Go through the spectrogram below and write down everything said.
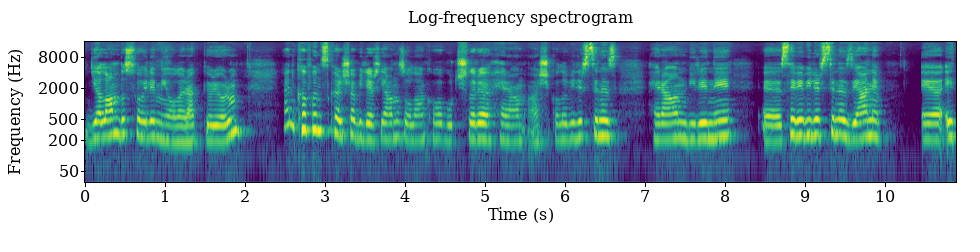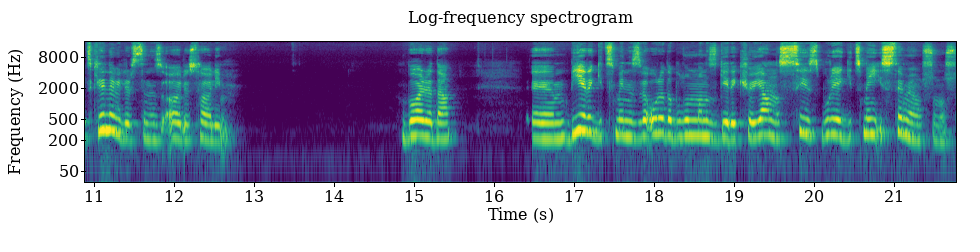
yalan da söylemiyor olarak görüyorum. Yani kafanız karışabilir. Yalnız olan kova burçları her an aşık olabilirsiniz. Her an birini e, sevebilirsiniz. Yani e, etkilenebilirsiniz öyle söyleyeyim. Bu arada bir yere gitmeniz ve orada bulunmanız gerekiyor. Yalnız siz buraya gitmeyi istemiyor musunuz?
